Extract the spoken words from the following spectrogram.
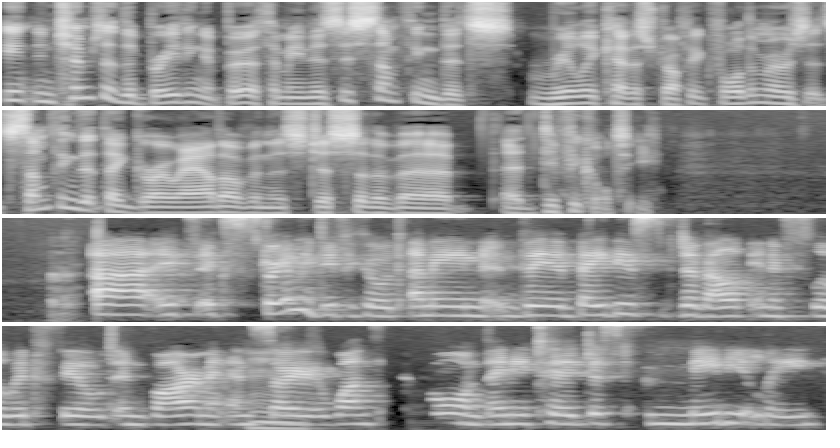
in, in terms of the breathing at birth, I mean, is this something that's really catastrophic for them, or is it something that they grow out of and it's just sort of a, a difficulty? Uh, it's extremely difficult. I mean, the babies develop in a fluid filled environment. And mm. so once they're born, they need to just immediately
